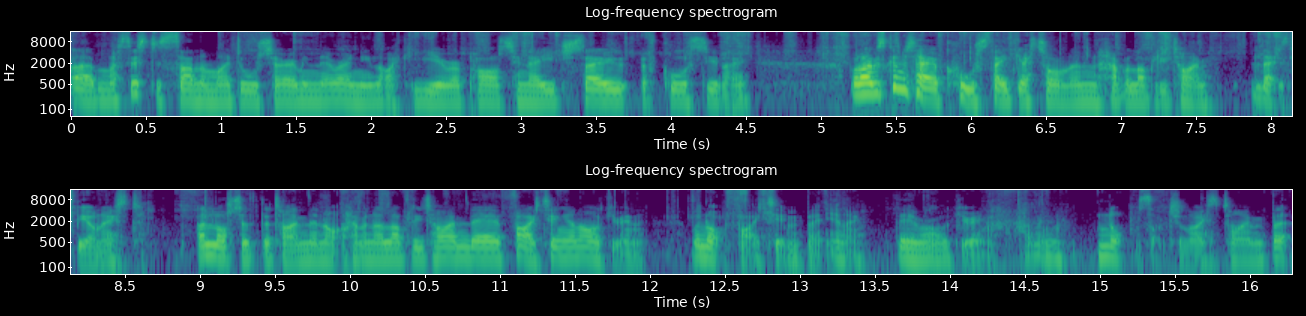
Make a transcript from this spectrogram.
uh, my sister's son and my daughter, I mean, they're only like a year apart in age. So, of course, you know, well, I was going to say, of course, they get on and have a lovely time. Let's be honest. A lot of the time, they're not having a lovely time. They're fighting and arguing. Well, not fighting, but, you know, they're arguing, having not such a nice time. But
